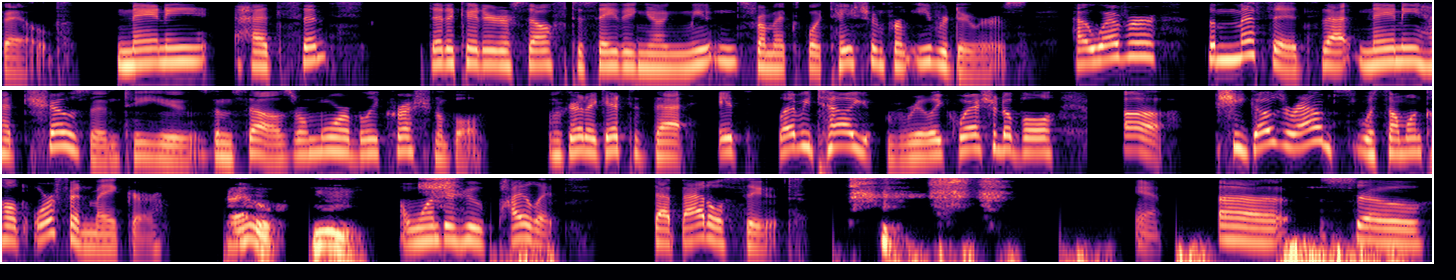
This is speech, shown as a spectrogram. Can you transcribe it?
failed. Nanny had since dedicated herself to saving young mutants from exploitation from evildoers. However, the methods that Nanny had chosen to use themselves were morally questionable. We're gonna get to that. It's, let me tell you, really questionable. Uh, she goes around with someone called Orphan Maker. Oh, hmm. I wonder who pilots that battle suit. yeah. Uh, so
